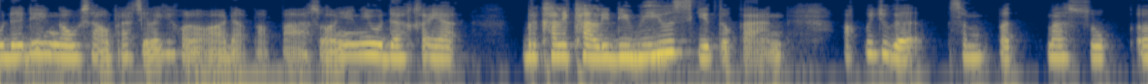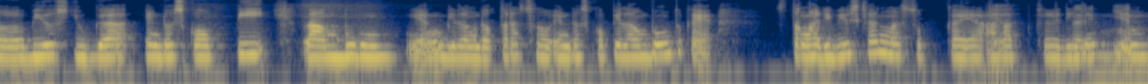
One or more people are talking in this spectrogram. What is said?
udah deh nggak usah operasi lagi kalau ada apa-apa. Soalnya ini udah kayak berkali-kali dibius gitu kan. Aku juga sempat masuk eh, bius juga endoskopi lambung yang bilang dokter selalu endoskopi lambung tuh kayak setengah dibius kan masuk kayak Iya, alat ke dinding iya. Mm,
